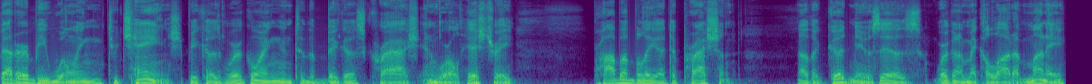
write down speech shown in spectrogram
better be willing to change because we're going into the biggest crash in world history, probably a depression. Now, the good news is we're going to make a lot of money.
